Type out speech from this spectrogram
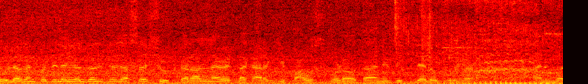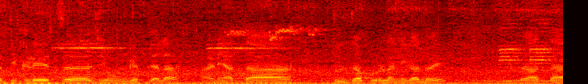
ढोल्या गणपतीला गेलो तर तिथे जास्त शूट करायला नाही भेटला कारण की पाऊस पडत होता आणि भिजलेलो पूर्ण. आणि मग तिकडेच जेवून घेतलेला. आणि आता तुळजापूरला निघालो आहे तर आता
